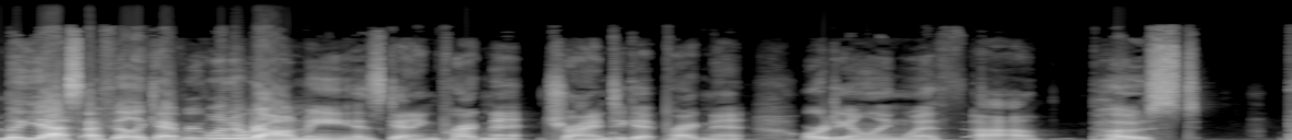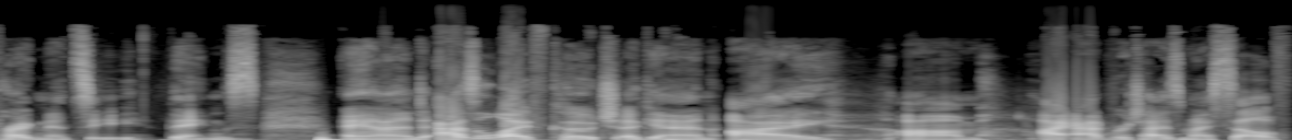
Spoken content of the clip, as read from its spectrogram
but yes, I feel like everyone around me is getting pregnant, trying to get pregnant, or dealing with uh, post pregnancy things. And as a life coach, again, I um, I advertise myself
